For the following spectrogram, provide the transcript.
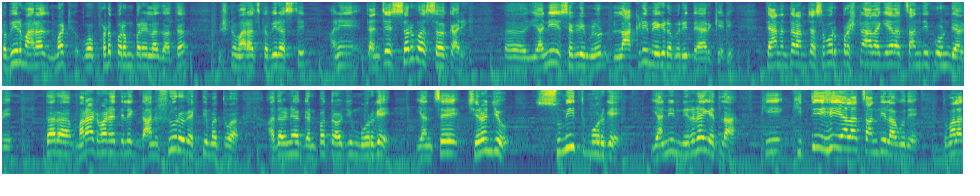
कबीर महाराज मठ व फड परंपरेला जातं. विष्णू महाराज कबीर असतील आणि त्यांचे सर्व सहकारी यांनी सगळी मिळून लाकडी मेघडंबरी तयार केली. त्यानंतर आमच्यासमोर प्रश्न आला की याला चांदी कोण द्यावी? तर मराठवाड्यातील एक दानशूर व्यक्तिमत्व आदरणीय गणपतरावजी मोरगे यांचे चिरंजीव सुमित मोरगे यांनी निर्णय घेतला की कितीही याला चांदी लागू दे तुम्हाला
